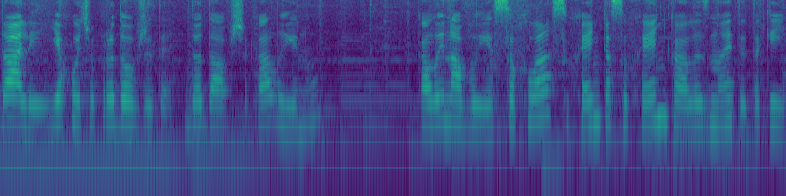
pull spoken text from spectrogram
Далі я хочу продовжити, додавши калину. Калина висохла, сухенька-сухенька, але знаєте, такий,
